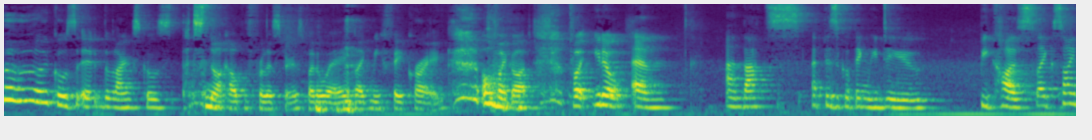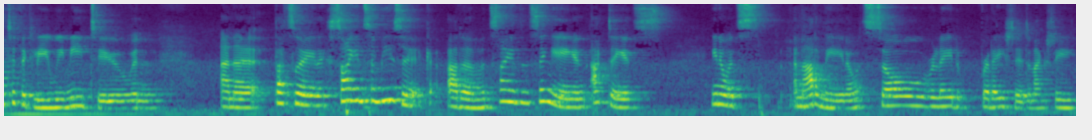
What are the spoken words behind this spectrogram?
ah, it goes. It, the larynx goes. That's not helpful for listeners, by the way. like me fake crying. Oh my god. But you know, um, and that's a physical thing we do because like scientifically we need to and and uh, that's why like science and music adam and science and singing and acting it's you know it's anatomy you know it's so related related and actually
